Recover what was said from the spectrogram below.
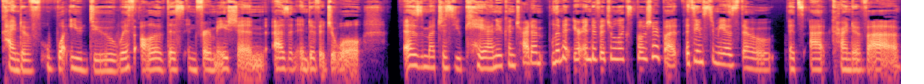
kind of what you do with all of this information as an individual as much as you can. You can try to limit your individual exposure, but it seems to me as though it's at kind of a,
